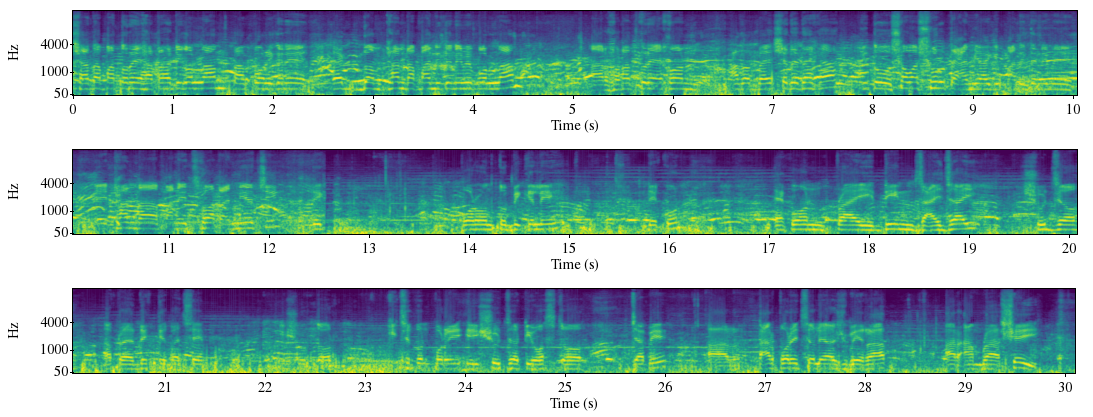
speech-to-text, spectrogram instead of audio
সাদা পাথরে হাঁটাহাঁটি করলাম, তারপর এখানে একদম ঠান্ডা পানিতে নেমে পড়লাম। আর হঠাৎ করে এখন আজাদ ভাইয়ের সাথে দেখা, কিন্তু সবার শুরুতে আমি আগে পানিতে নেমে এই ঠান্ডা পানির ছোঁয়াটা নিয়েছি। পরন্ত বিকেলে দেখুন, এখন প্রায় দিন যাই যাই, সূর্য আপনারা দেখতে পাচ্ছেন কি সুন্দর। কিছুক্ষণ পরে এই সূর্যটি অস্ত যাবে আর তারপরে চলে আসবে রাত। আর আমরা সেই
